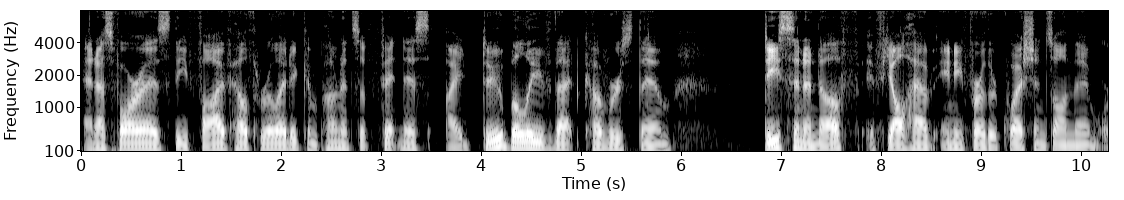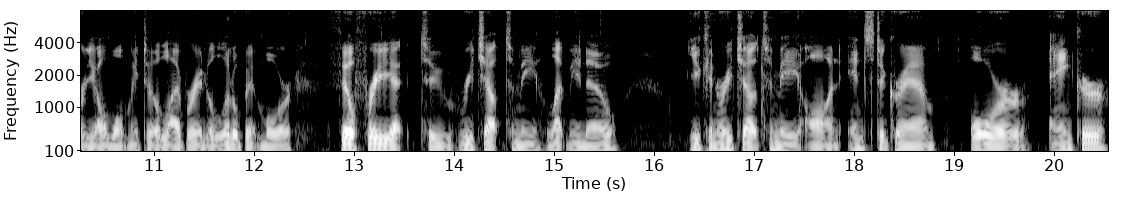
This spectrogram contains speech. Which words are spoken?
And as far as the five health related components of fitness, I do believe that covers them decent enough. If y'all have any further questions on them or y'all want me to elaborate a little bit more, feel free to reach out to me, let me know. You can reach out to me on Instagram or Anchor,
